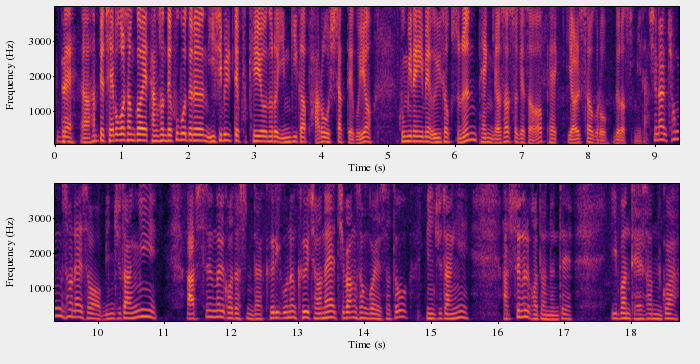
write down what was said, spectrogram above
네. 네. 한편 재보궐선거에 당선된 후보들은 21대 국회의원으로 임기가 바로 시작되고요. 국민의힘의 의석수는 106석에서 110석으로 늘었습니다. 지난 총선에서 민주당이 압승을 거뒀습니다. 그리고는 그 전에 지방선거에서도 민주당이 압승을 거뒀는데 이번 대선과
